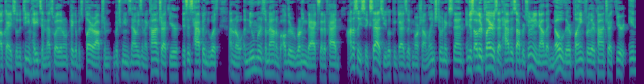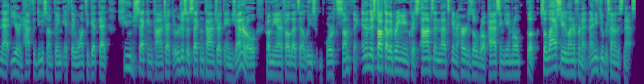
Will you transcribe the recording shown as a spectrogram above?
Okay, so the team hates him. That's why they don't pick up his player option, which means now he's in a contract year. This has happened with, I don't know, a numerous amount of other running backs that have had, honestly, success. You look at guys like Marshawn Lynch to an extent, and just other players that have this opportunity now that know they're playing for their contract year in that year and have to do something if they want to get that huge second contract or just a second contract in general from the NFL that's at least worth something. And then there's talk how they're bringing in Chris Thompson. That's going to hurt his overall passing game role. Look, so last year, Leonard Fournette, 92% of the snaps,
